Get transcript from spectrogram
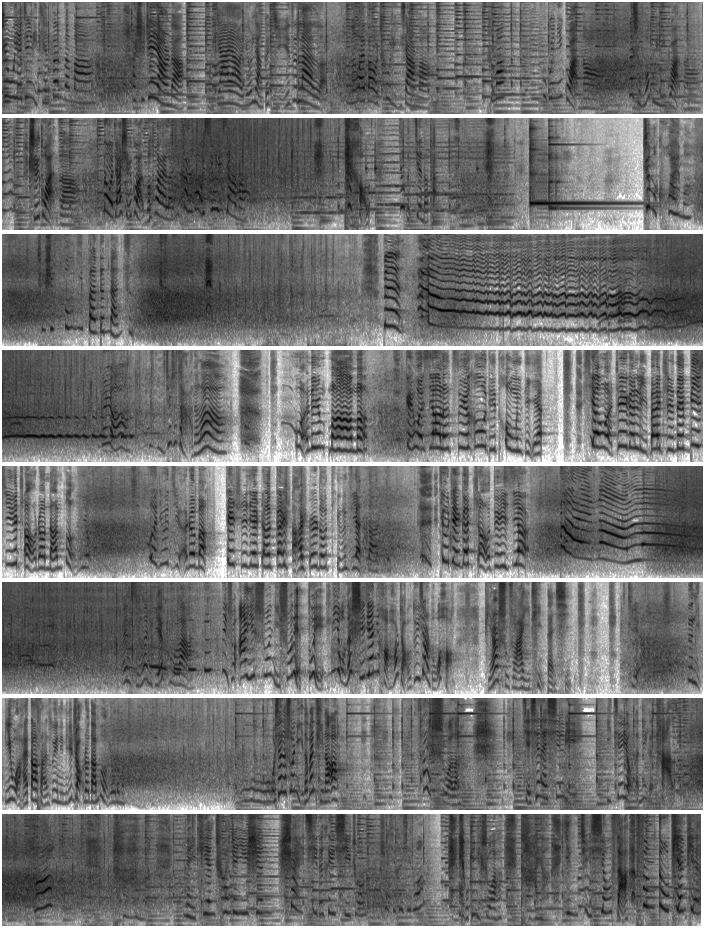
是物业经理田笨笨吗？啊，是这样的，我家呀有两个橘子烂了，你能来帮我处理一下吗？什么？不归你管呢？那什么归你管呢？水管子？那我家水管子坏了，你快来帮我修一下吧。太好了，又能见到他。这么快吗？真是疯般的男子。笨温柔，你这是咋的了？我的妈妈给我下了最后的通牒，像我这个礼拜之内必须找着男朋友。我就觉着吧，这世界上干啥事儿都挺简单的，就这个找对象太难了。哎呀，行了，你别哭了。那你说，阿姨说你说的也对，你有那时间，你好好找个对象多好，别让叔叔阿姨替你担心。姐，那你比我还大三岁呢，你找着男朋友了吗？我我我现在说你的问题呢啊！再说了，姐现在心里已经有了那个他了。啊？他每天穿着一身帅气的黑西装，帅气黑西装。哎，我跟你说啊，他呀英俊潇洒，风度翩翩。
